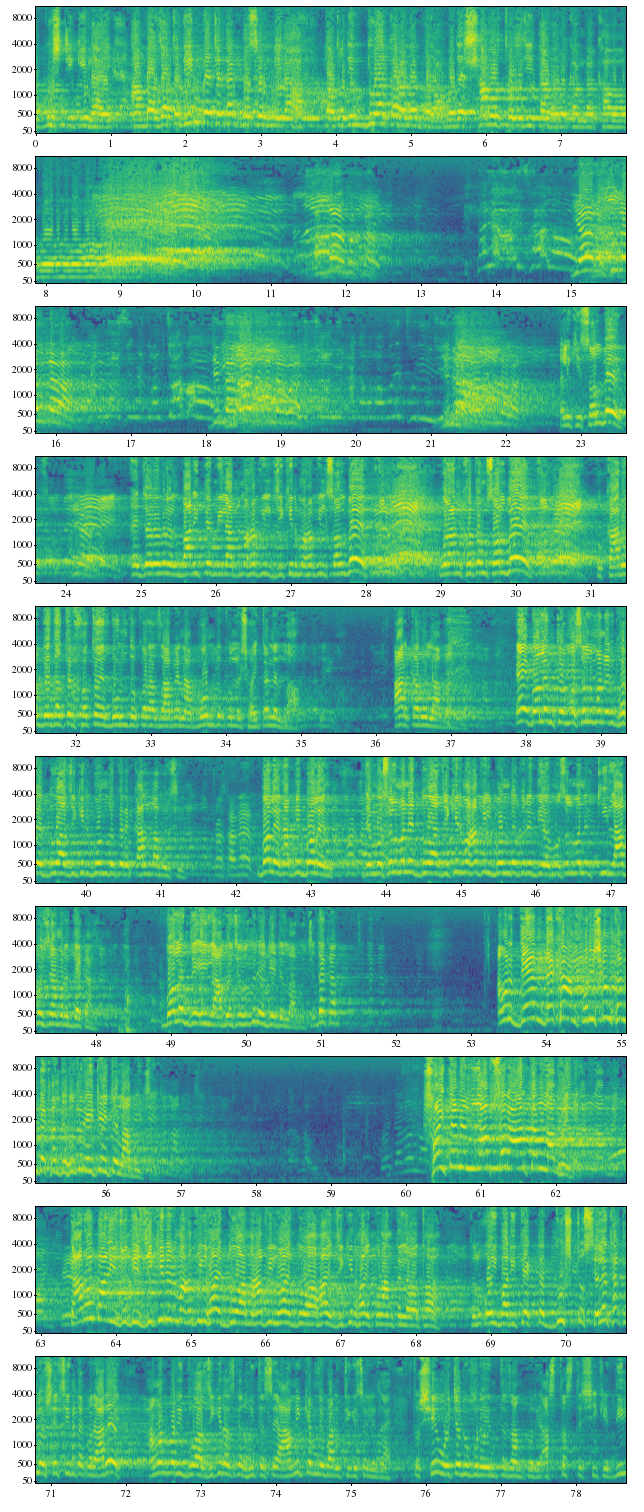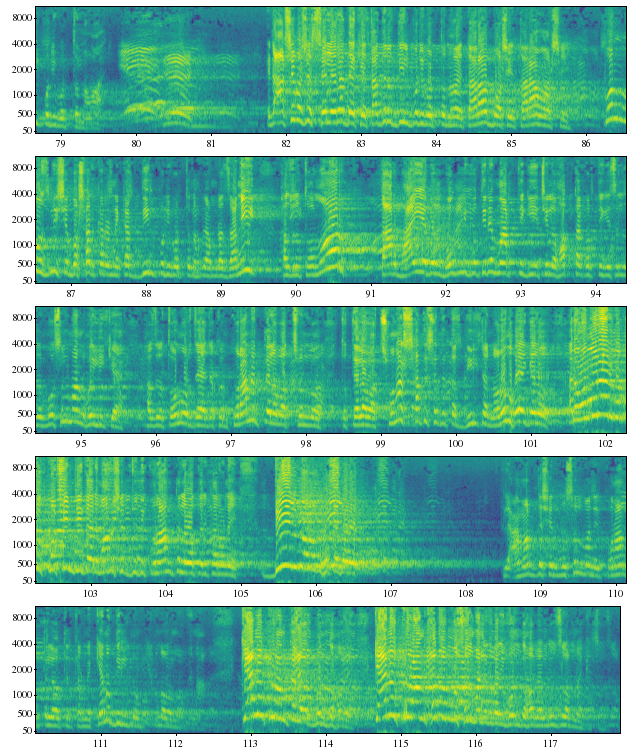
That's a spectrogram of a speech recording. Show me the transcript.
কি নাই? আমরা যতদিন বেঁচে থাকব সুন্নিরা, ততদিন দুয়া করানোর পরে আমাদের সামর্থ্য যদি তাবারক আমরা খাওয়াবো। আল্লাহ ইয়া জিন্দাবাদ জিন্দাবাদ। জিন্দাবাদ তাহলে কি চলবে? বাড়িতে মিলাদ মাহফিল জিকির মাহফিল চলবে? কোরআন খতম চলবে? ও কারও বেদাতের ফতোয় বন্ধ করা যাবে না। বন্ধ করলে শয়তানের লাভ। আর কারও লাভ হবে এই বলেন তো মুসলমানের ঘরে দোয়া জিকির বন্ধ করে কাল লাভ হয়েছে বলেন, আপনি বলেন যে মুসলমানের দোয়া জিকির মাহফিল বন্ধ করে দিয়ে মুসলমানের কি লাভ হয়েছে আমার দেখান বলেন যে এই লাভ হয়েছে, হুজুর, এইটা এটা লাভ হয়েছে, দেখান। আমার দেন দেখান, পরিসংখ্যান দেখান যে, হুজুর, এইটা এইটা লাভ হয়েছে। শয়তানের লাভ ছাড়া আর কারও লাভ হয় না। কারও বাড়ি যদি জিকিরের মাহফিল হয়, দোয়া মাহফিল হয়, দোয়া হয়, জিকির হয়, কোরআন তেলাওয়াত হয় তাহলে ওই বাড়িতে একটা দুষ্ট ছেলে থাকলেও সে চিন্তা করে, আরে, আমার বাড়ি দোয়া জিকির আজকাল হইতেছে, আমি কেমনে বাড়ি থেকে চলে যায় তো সে ওইটার উপরে ইন্তজাম করে আস্তে আস্তে শিখে দিল পরিবর্তন হয়। এটা আশেপাশের ছেলেরা দেখে, তাদেরও দিল পরিবর্তন হয়, তারাও বসে, তারাও আসে। কোন মজলিসে বসার কারণে কার দিল পরিবর্তন হবে আমরা জানি? হজরত ওমর তার ভাই এবং ভগ্নিপতিরে মারতে গিয়েছিল, হত্যা করতে গিয়েছিল যে মুসলমান হইলি কে? হজরত ওমর যায় যখন কোরআনের তেলাবাদ শুনলো, তো তেলাবাদ শোনার সাথে সাথে তার দিলটা নরম হয়ে গেল। আর ওমরের মতো কঠিন হৃদয়ের মানুষের যদি কোরআন তেলাবাতের কারণে দিল নরম হতে পারে, তাহলে আমার দেশের মুসলমানের কোরআন তেলাওয়াতের কারণে কেন দিল নরম- হবে না? কেন কোরআন তেলাওয়াত বন্ধ হবে? কেন কোরআন খতম মুসলমানের বাড়ি বন্ধ হবে? বুঝলাম না কিছু।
